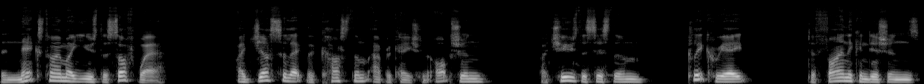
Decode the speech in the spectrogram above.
the next time I use the software, I just select the Custom Application option, I choose the system, click Create, define the conditions,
